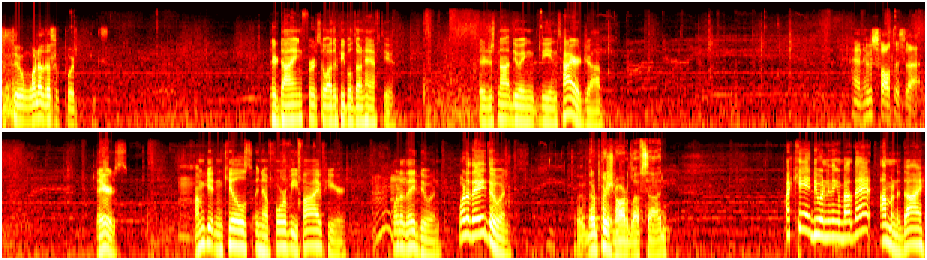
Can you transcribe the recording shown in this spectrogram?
of. Doing one of the support things. They're dying for so other people don't have to. They're just not doing the entire job. And whose fault is that? Theirs. Hmm. I'm getting kills in a 4v5 here. What are they hmm. doing? What are they doing? They're pushing hard left side. I can't do anything about that. I'm gonna die.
